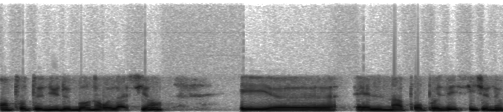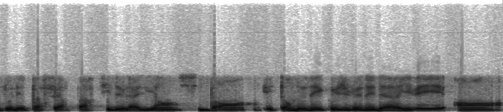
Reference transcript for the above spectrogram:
entretenu de bonnes relations et euh, elle m'a proposé si je ne voulais pas faire partie de l'Alliance. Bon, étant donné que je venais d'arriver en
